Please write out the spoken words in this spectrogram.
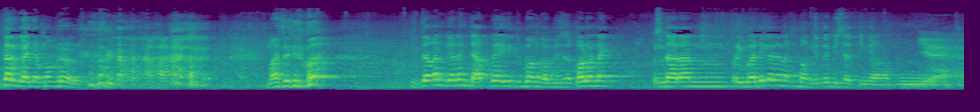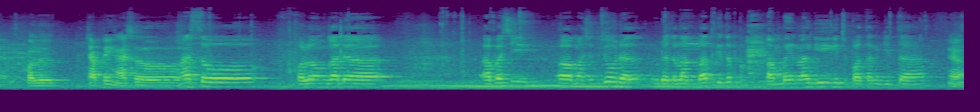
ntar gue ajak ngobrol maksudnya Bang, kita kan kadang capek gitu bang nggak bisa kalau naik kendaraan pribadi kan enak bang kita bisa tinggal ngebut Iya. Kalau capek ngaso. ngaso kalau nggak ada apa sih eh, maksud gue udah udah telat banget kita tambahin lagi kecepatan kita Ya.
